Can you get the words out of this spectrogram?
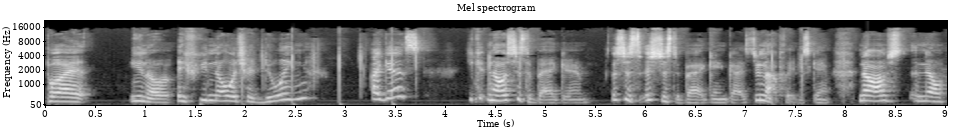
but you know if you know what you're doing, I guess you can. No, it's just a bad game. It's just it's just a bad game, guys. Do not play this game. No, I'm just no.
